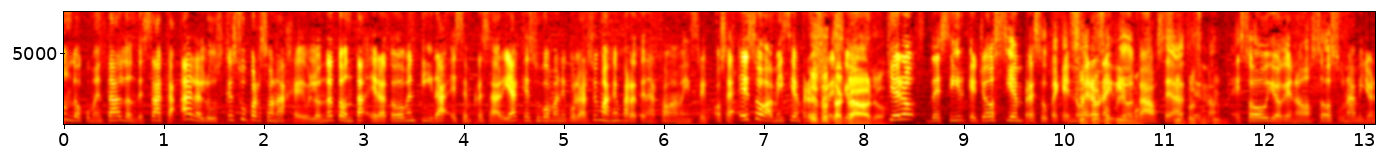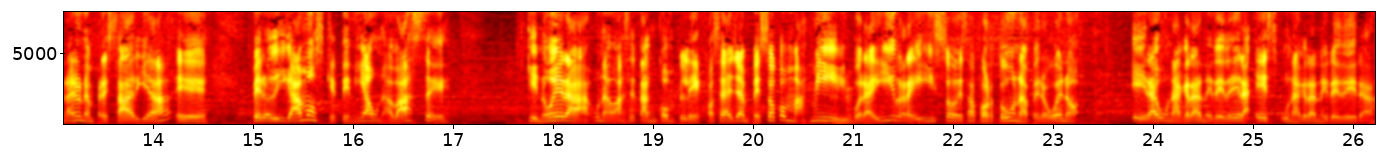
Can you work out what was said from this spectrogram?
un documental donde saca a la luz que su personaje de blonda tonta era todo mentira, es empresaria que supo manipular su imagen para tener fama mainstream. O sea, eso a mí siempre Eso me está pareció. claro. Quiero decir que yo siempre supe que no Siempre era una supimos, idiota. O sea, siempre no- supimos. es obvio que no sos una millonaria, una empresaria. eh, pero digamos que tenía una base que no era una base tan compleja. O sea, ella empezó con más mil, Ujú. por ahí rehizo esa fortuna, pero bueno, era una gran heredera, es una gran heredera.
